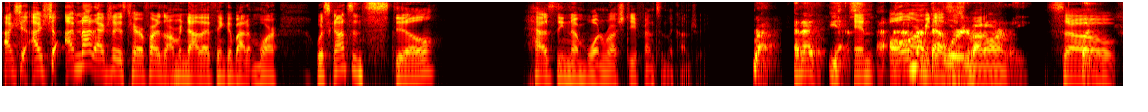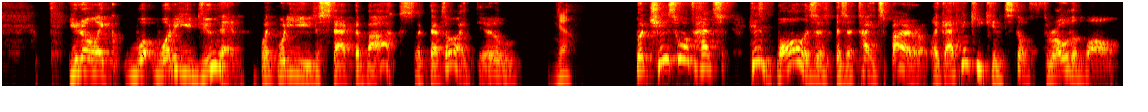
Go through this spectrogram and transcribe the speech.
actually, I should, I'm not actually as terrified as Army now that I think about it more. Wisconsin still has the number one rush defense in the country. Right, and I yes, and all I'm Army not that worried about Army. So, but, you know, like what what do you do then? Like, what do you just stack the box? Like that's all I do. Yeah. But Chase Wolf had his ball is a is a tight spiral. Like I think he can still throw the ball.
